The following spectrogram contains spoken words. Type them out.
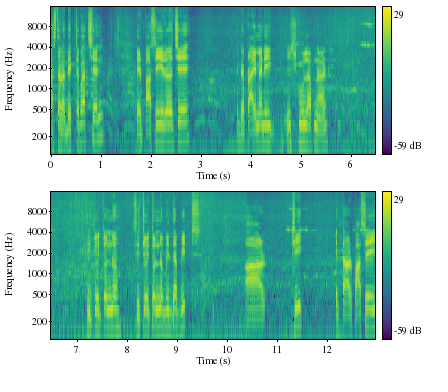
রাস্তাটা দেখতে পাচ্ছেন, এর পাশেই রয়েছে একটা প্রাইমারি স্কুল আপনার শ্রী চৈতন্য শ্রী চৈতন্য বিদ্যাপীঠ। আর ঠিক তার পাশেই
